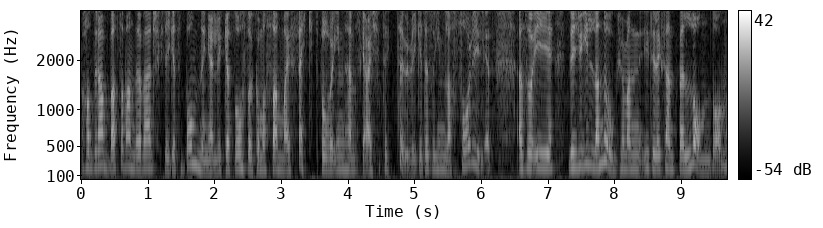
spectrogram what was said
ha drabbats av andra världskrigets bombningar lyckats åstadkomma samma effekt på vår inhemska arkitektur, vilket är så himla sorgligt. Alltså i, det är ju illa nog hur man i till exempel London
